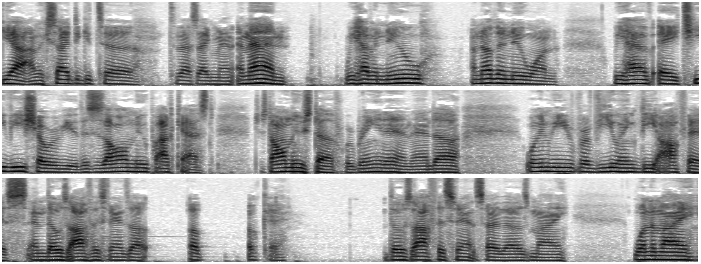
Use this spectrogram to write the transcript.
yeah, I'm excited to get to to that segment, and then we have a new, another new one. We have a TV show review. This is all new podcast, just all new stuff. We're bringing in, and uh, we're gonna be reviewing The Office, and those Office fans up, up, okay, those Office fans. Sorry, that was my one of my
